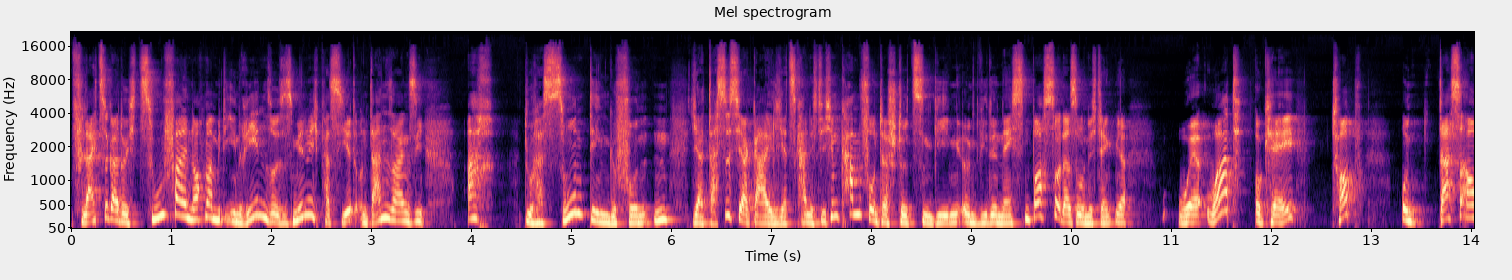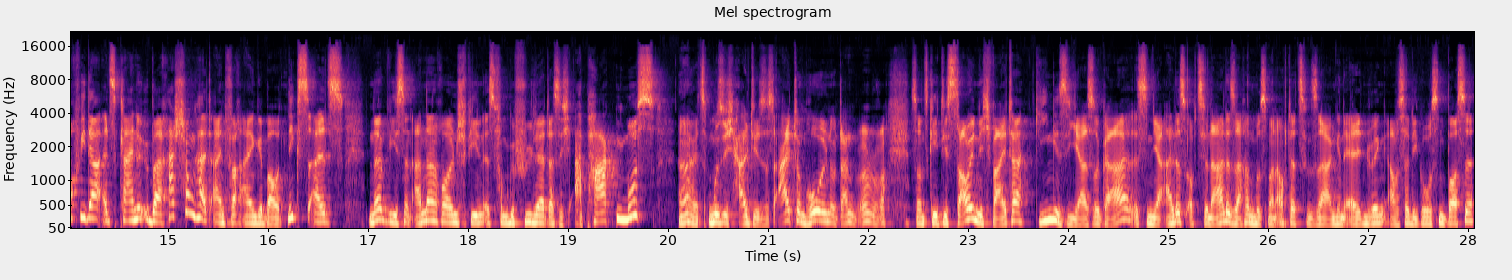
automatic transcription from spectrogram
vielleicht sogar durch Zufall nochmal mit ihnen reden, so ist es mir nämlich passiert. Und dann sagen sie, ach, du hast so ein Ding gefunden, ja, das ist ja geil, jetzt kann ich dich im Kampf unterstützen gegen irgendwie den nächsten Boss oder so. Und ich denke mir, what? Okay, top. Und das auch wieder als kleine Überraschung halt einfach eingebaut. Nichts als, ne, wie es in anderen Rollenspielen ist, vom Gefühl her, dass ich abhaken muss. Ja, jetzt muss ich halt dieses Item holen und dann, sonst geht die Story nicht weiter. Ginge sie ja sogar. Es sind ja alles optionale Sachen, muss man auch dazu sagen, in Elden Ring, außer die großen Bosse.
